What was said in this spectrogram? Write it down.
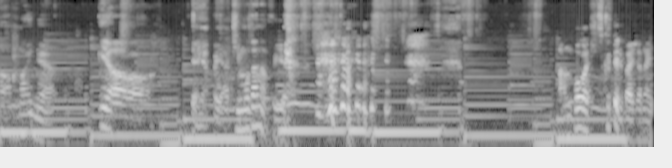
甘いね。いやー、いや、やっぱ焼き芋だな、冬。あんぼがき作ってる場合じゃない。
